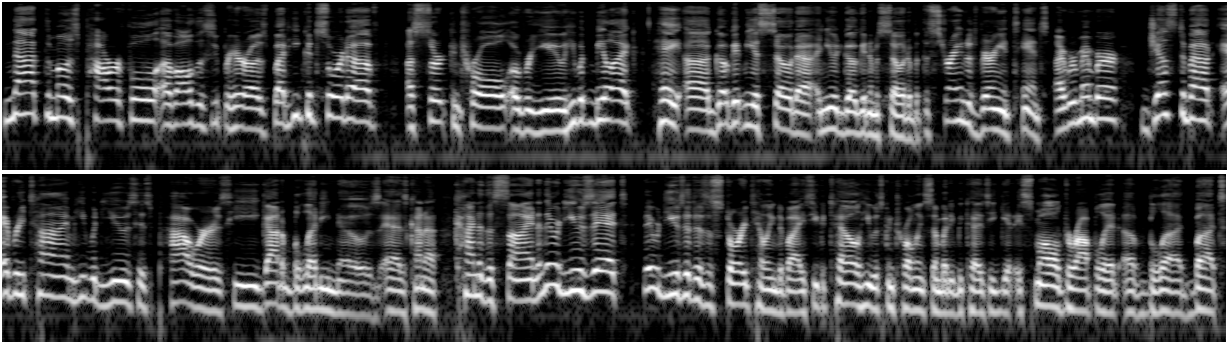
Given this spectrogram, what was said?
not the most powerful of all the superheroes, but he could sort of assert control over you. He would be like, hey, uh, go get me a soda, and you would go get him a soda. But the strain was very intense. I remember just about every time he would use his powers, he got a bloody nose as kind of kind of the sign, and they would use it. They would use it as a storytelling device. You could tell he was controlling somebody because he'd get a small droplet of blood, but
